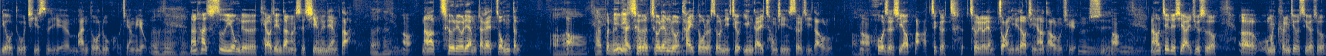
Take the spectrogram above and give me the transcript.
六都其实也蛮多路口这样用。那它适用的条件当然是行人量大。嗯哼，哦，然后车流量大概中等，哦，还不能因为你车车辆如果太多的时候，你就应该重新设计道路啊，或者是要把这个车车流量转移到其他道路去，是啊，然后接着下来就是说，呃，我们可能就是要说，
